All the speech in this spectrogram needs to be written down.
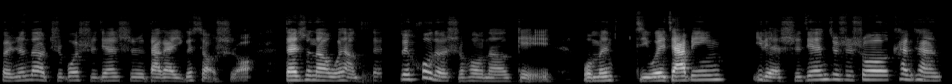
本身的直播时间是大概一个小时哦，但是呢，我想在最后的时候呢，给我们几位嘉宾一点时间，就是说看看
